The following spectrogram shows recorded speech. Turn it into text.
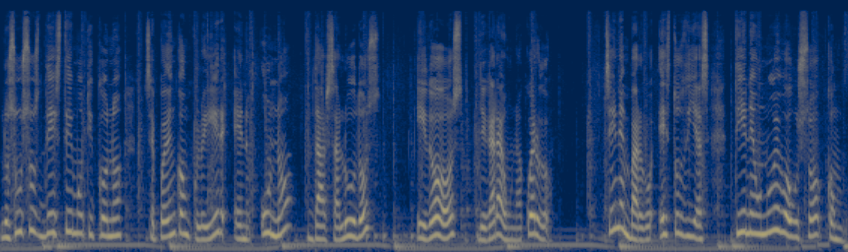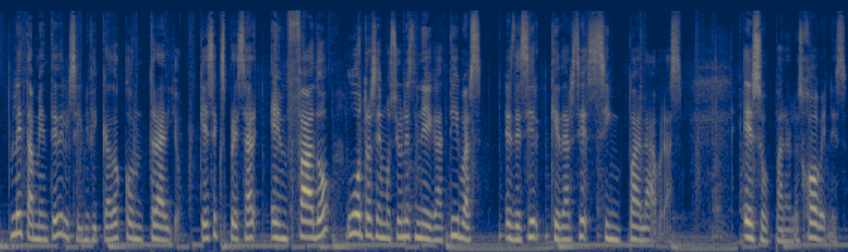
Los usos de este emoticono se pueden concluir en uno, dar saludos, Y dos, llegar a un acuerdo. Sin embargo, estos días tiene un nuevo uso completamente del significado contrario, que es expresar enfado u otras emociones negativas, es decir, quedarse sin palabras. Eso para los jóvenes.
